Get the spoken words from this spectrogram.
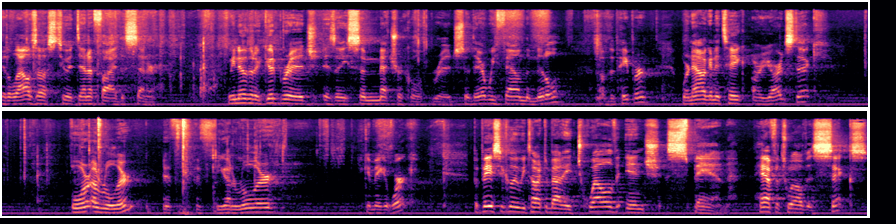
it allows us to identify the center. We know that a good bridge is a symmetrical bridge. So there we found the middle of the paper. We're now going to take our yardstick or a ruler. If, if you got a ruler, you can make it work. But basically, we talked about a 12 inch span. Half of 12 is 6.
